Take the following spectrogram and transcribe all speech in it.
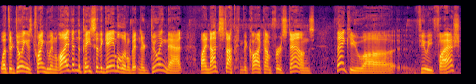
what they're doing is trying to enliven the pace of the game a little bit, and they're doing that by not stopping the clock on first downs. Thank you, uh, Fewy Flash.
